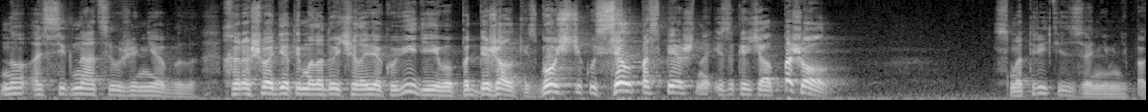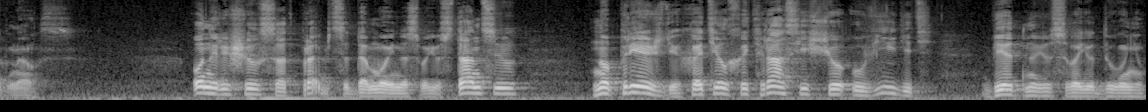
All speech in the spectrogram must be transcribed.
Но ассигнации уже не было. Хорошо одетый молодой человек, увидя его, подбежал к избожчику, сел поспешно и закричал «Пошел!». Смотритель за ним не погнался он решился отправиться домой на свою станцию, но прежде хотел хоть раз еще увидеть бедную свою Дуню.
